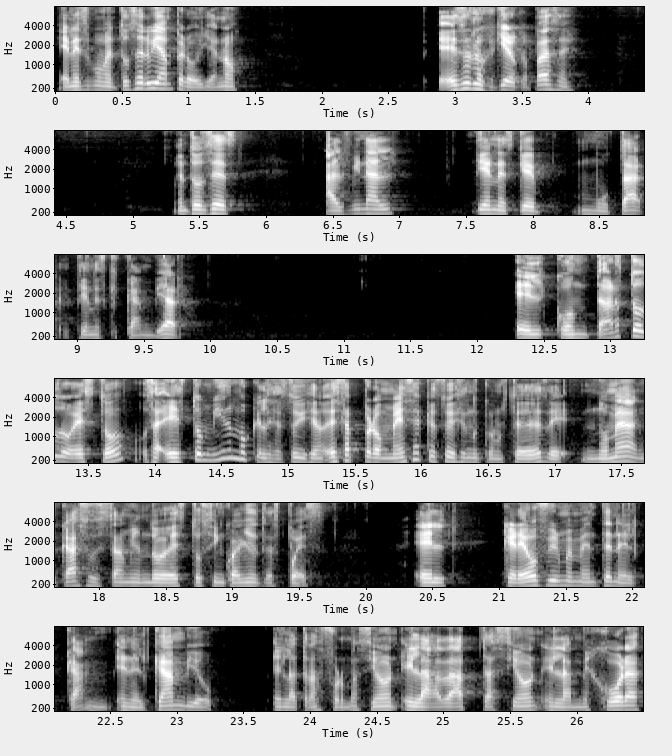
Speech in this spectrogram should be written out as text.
En ese momento servían, pero ya no. Eso es lo que quiero que pase. Entonces, al final, tienes que mutar, tienes que cambiar. El contar todo esto, o sea, esto mismo que les estoy diciendo, esta promesa que estoy haciendo con ustedes de no me hagan caso si están viendo esto cinco años después. El creo firmemente en el, en el cambio en la transformación, en la adaptación, en la mejora.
